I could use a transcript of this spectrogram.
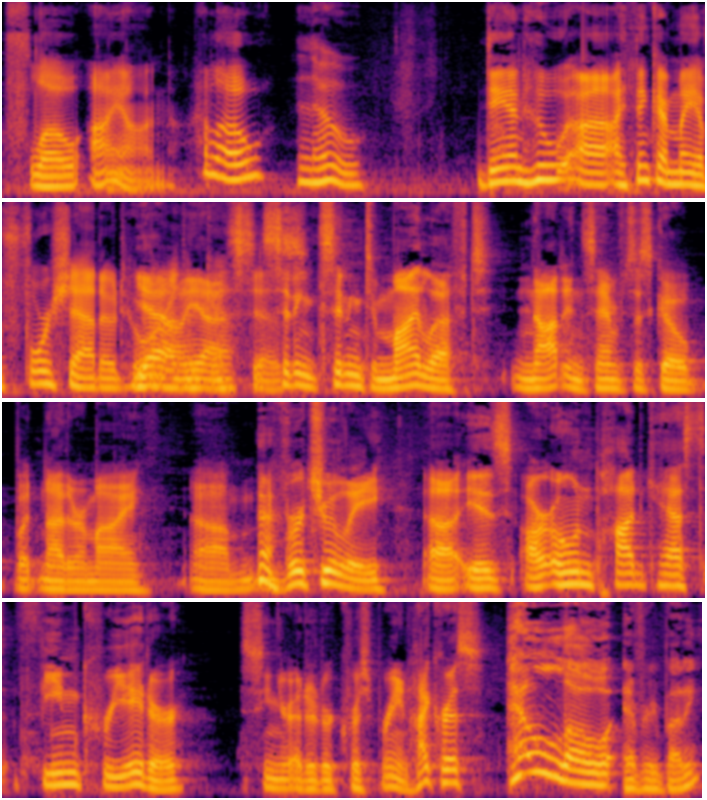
Flo Ion. Hello. Hello. Dan, who uh, I think I may have foreshadowed who our yeah, other yeah. guest is. Sitting sitting to my left, not in San Francisco, but neither am I. Um, virtually uh, is our own podcast theme creator, senior editor Chris Breen. Hi, Chris. Hello, everybody.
